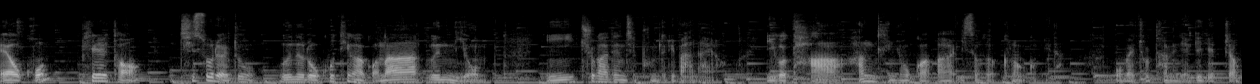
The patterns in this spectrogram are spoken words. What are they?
에어컨, 필터, 칫솔에도 은으로 코팅하거나 은이온이 추가된 제품들이 많아요. 이거 다 항균 효과가 있어서 그런 겁니다. 몸에 좋다는 얘기겠죠.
